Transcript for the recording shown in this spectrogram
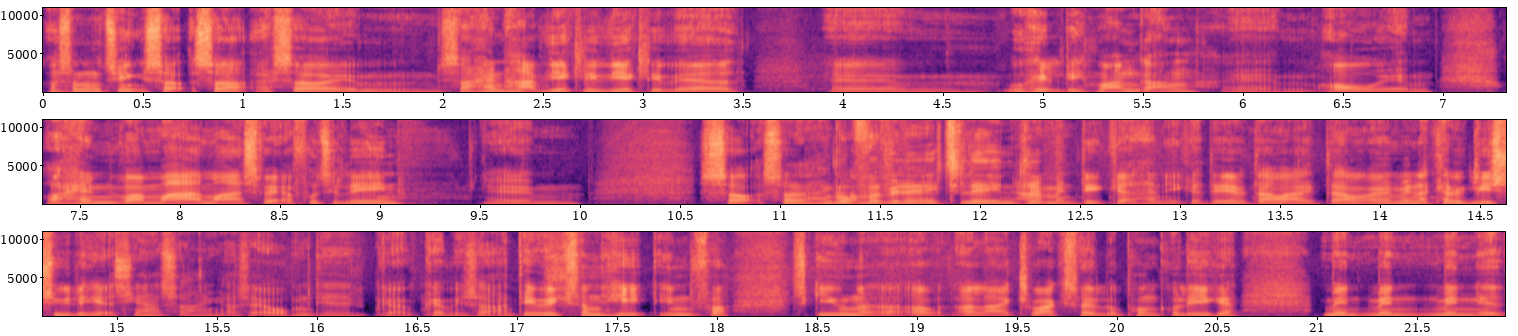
og sådan nogle ting. Så, så, så, øhm, så han har virkelig, virkelig været øh, uheldig mange gange, øh, og, øh, og han var meget, meget svær at få til lægen. Øh, så, så han Hvorfor kom- vil han ikke til lægen? Ja, men det gad han ikke, og det, der var, der var, men kan du ikke lige sy det her, siger han så. Ikke? Og så, men det gør, gør, vi så. Og Det er jo ikke sådan helt inden for skiven at, at, at lege kloaksalver på en kollega, men, men, men jeg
